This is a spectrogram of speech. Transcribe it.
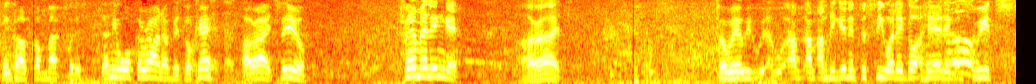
think I'll come back for this. Let me walk around a bit, okay? Yes, sir. All right, see you. Femelinge. All right. so we, we, we, I'm, I'm, I'm beginning to see what they got here. They got sweets.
